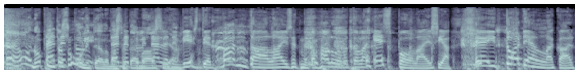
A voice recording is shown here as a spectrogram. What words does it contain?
Tämä on opintosuunnitelmassa tänne tuli, tämä tuli asia. tällainen viesti, että vantaalaiset muka haluavat olla espoolaisia. Ei todellakaan.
